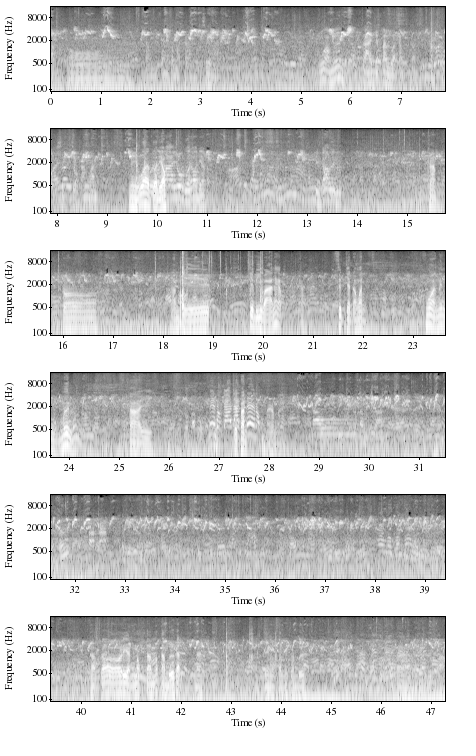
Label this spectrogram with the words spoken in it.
หัวมื่นกายจะตำรวจกับสิบเจ็ดรางวัลมีวัวตัวเดียวหัวตัวเดียวกับครับก็ตามที่เจบีหวานนะครับสิบเจ็ดรางวัลหัวหนึ่งมื่นจ่ายเจ็ดพันนะครับ ครับก็เรียงนกตามนกตามเบอร์กันนะเรียงนกตามนกตามเบอร์อ่า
